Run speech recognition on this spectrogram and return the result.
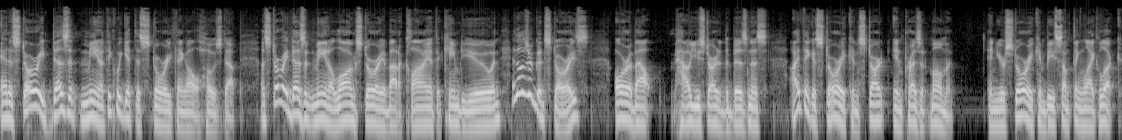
And a story doesn't mean, I think we get this story thing all hosed up. A story doesn't mean a long story about a client that came to you, and, and those are good stories, or about how you started the business. I think a story can start in present moment. And your story can be something like, look,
